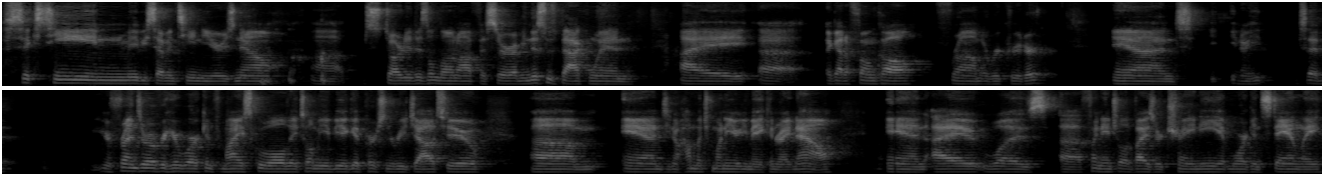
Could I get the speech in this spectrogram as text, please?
16, maybe 17 years now. Uh, started as a loan officer. I mean, this was back when I uh, I got a phone call from a recruiter, and you know he said, "Your friends are over here working from high school. They told me you'd be a good person to reach out to, um, and you know how much money are you making right now?" And I was a financial advisor trainee at Morgan Stanley.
